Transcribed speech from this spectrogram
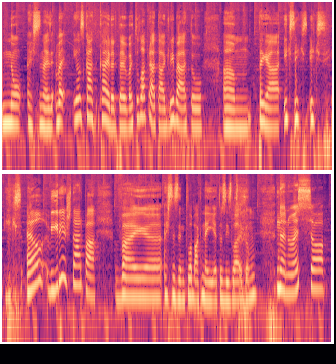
nu, es nezinu, vai Ils, kā, kā ir ar tevi, vai tu labprāt gribētu um, tajā XXXL vīriešu tārpā, vai uh, es nezinu, labāk neiet uz izlaidumu? Nē, nu es. Uh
